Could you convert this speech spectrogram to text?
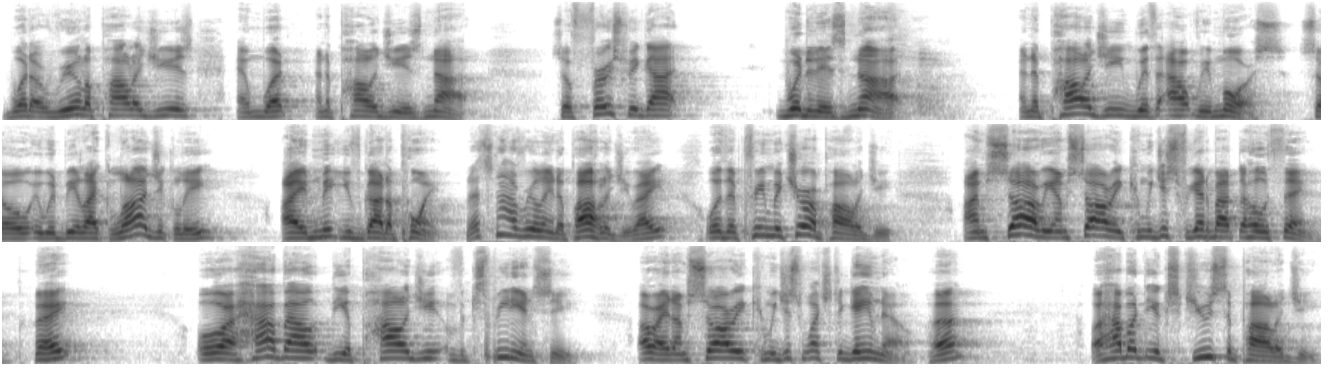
what a real apology is and what an apology is not. So, first we got what it is not an apology without remorse. So, it would be like logically, I admit you've got a point. That's not really an apology, right? Or the premature apology. I'm sorry, I'm sorry, can we just forget about the whole thing, right? Or how about the apology of expediency? All right, I'm sorry, can we just watch the game now, huh? Or how about the excuse apology?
